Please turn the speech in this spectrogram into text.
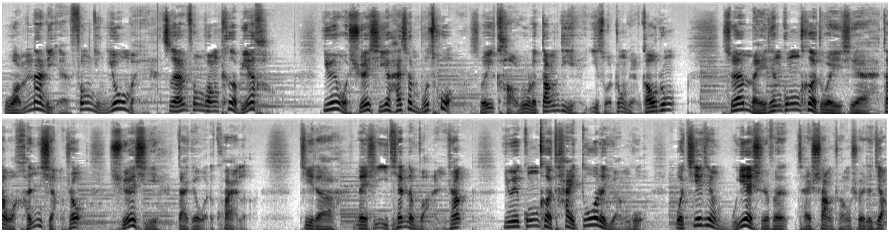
我们那里风景优美，自然风光特别好。因为我学习还算不错，所以考入了当地一所重点高中。虽然每天功课多一些，但我很享受学习带给我的快乐。记得那是一天的晚上。因为功课太多的缘故，我接近午夜时分才上床睡的觉。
